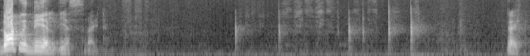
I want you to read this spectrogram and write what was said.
Dot with dl. Yes right. Right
